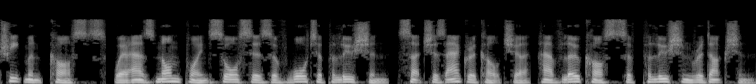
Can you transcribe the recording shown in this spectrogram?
treatment costs, whereas non-point sources of water pollution, such as agriculture, have low costs of pollution reduction.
